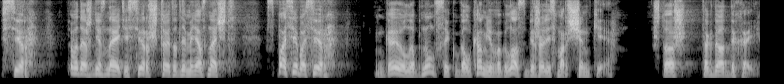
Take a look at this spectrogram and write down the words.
«Сир, вы даже не знаете, Сир, что это для меня значит. Спасибо, Сир!» Гай улыбнулся, и к уголкам его глаз сбежались морщинки. «Что ж, тогда отдыхай.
